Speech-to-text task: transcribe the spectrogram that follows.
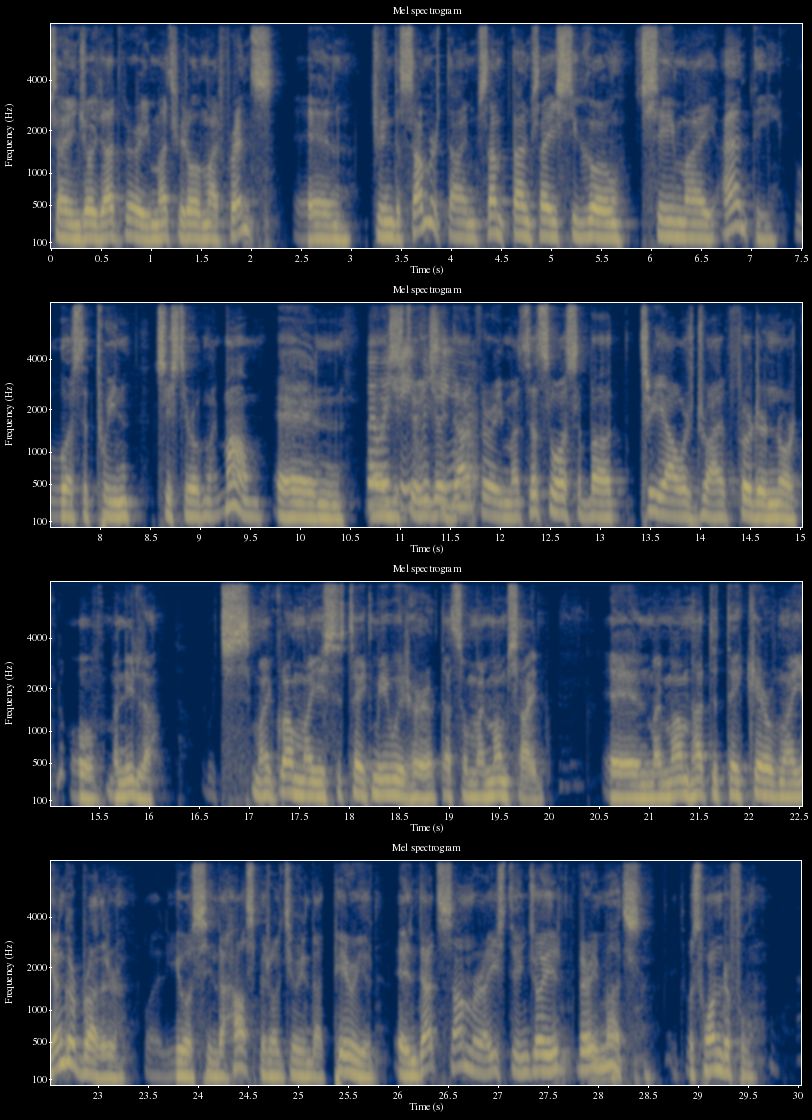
So I enjoyed that very much with all my friends. And during the summertime, sometimes I used to go see my auntie, who was the twin sister of my mom. And Where I used she? to Was enjoy that very much. That was about three hours drive further north of Manila, which my grandma used to take me with her. That's on my mom's side. And my mom had to take care of my younger brother while he was in the hospital during that period. And that summer, I used to enjoy it very much. It was wonderful.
